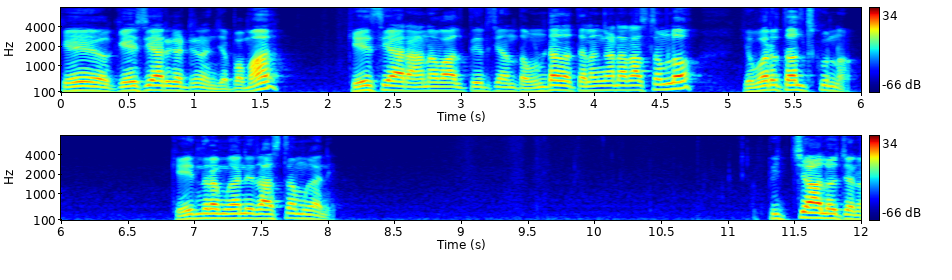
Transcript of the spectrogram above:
కే కేసీఆర్ కట్టినని చెప్పమా? కేసీఆర్ ఆనవాళ్ళు తీర్చేంత ఉంటుందా తెలంగాణ రాష్ట్రంలో? ఎవరు తలుచుకున్నా? కేంద్రం కానీ రాష్ట్రం కానీ పిచ్చి ఆలోచనలు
